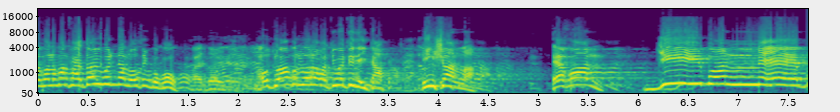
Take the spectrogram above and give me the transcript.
এখন আমার ফায়দা হইব না লস হইব কও ও দোয়া করিব না মাতি মাতি দিতাম ইনশাআল্লাহ। এখন জীবন নেব,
